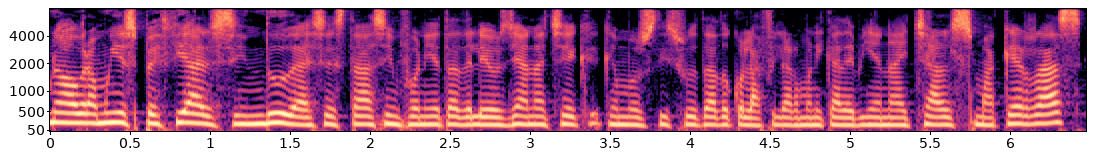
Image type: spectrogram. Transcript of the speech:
Una obra muy especial, sin duda, es esta sinfonieta de Leos Janacek que hemos disfrutado con la Filarmónica de Viena y Charles Maquerras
